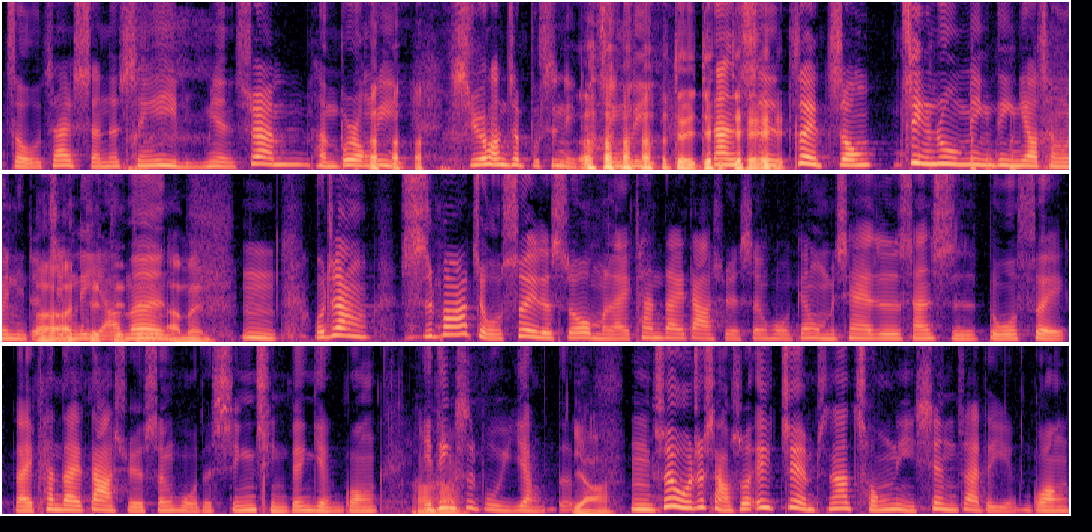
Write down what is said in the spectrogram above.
走在神的心意里面，虽然很不容易，希望这不是你的经历，对对对，但是最终进入命定要成为你的经历。阿门，阿门。嗯，我这样十八九岁的时候，我们来看待大学生活，跟我们现在就是三十多岁来看待大学生活的心情跟眼光，一定是不一样的。呀，嗯，所以我就想说，哎，James，那从你现在的眼光，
